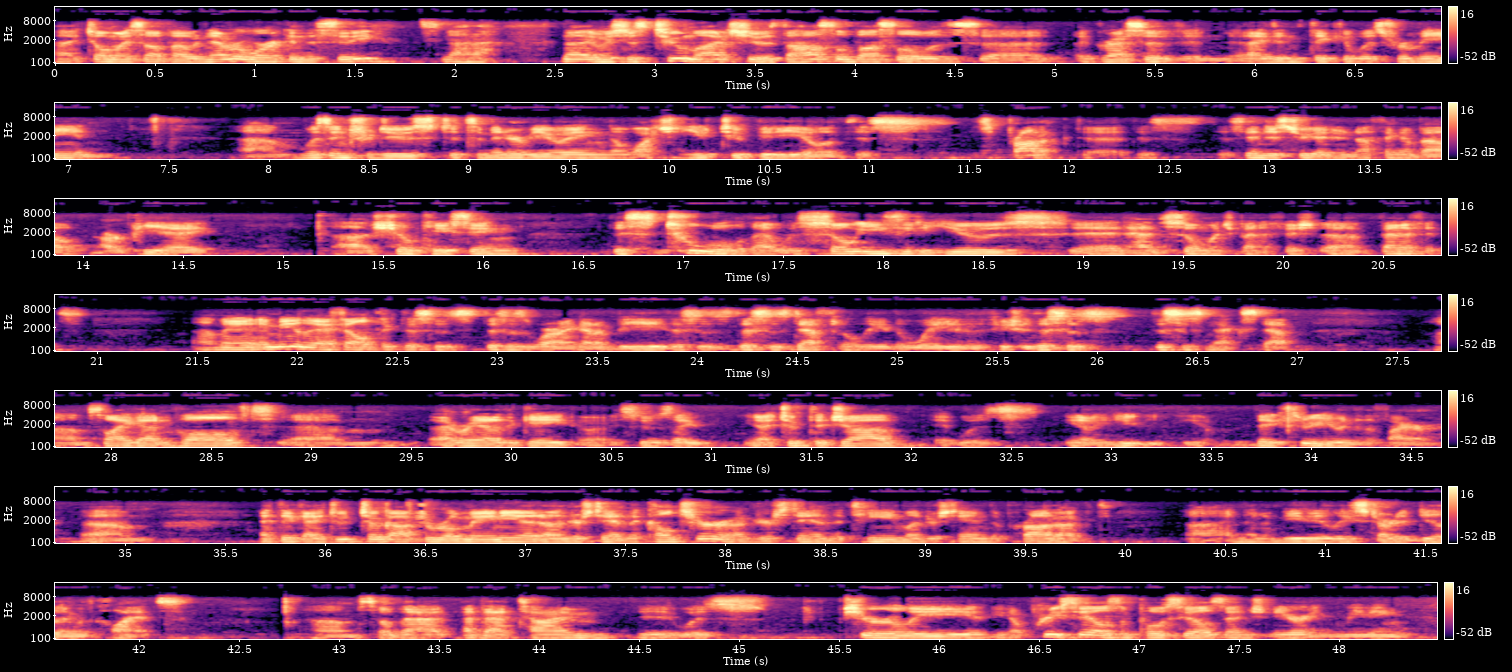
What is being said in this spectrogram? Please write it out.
I told myself I would never work in the city. It's not a no, it was just too much. It was the hustle bustle was uh, aggressive, and I didn't think it was for me. And um, was introduced to some interviewing. I watched a YouTube video of this this product, uh, this this industry I knew nothing about, RPA, uh, showcasing this tool that was so easy to use and had so much benefit, uh, benefits. Um, and immediately I felt like this is this is where I got to be. This is this is definitely the wave of the future. This is this is next step. Um, so I got involved um, right out of the gate. As soon as I, you know, I took the job, it was, you know, you, you know, they threw you into the fire. Um, I think I took off to Romania to understand the culture, understand the team, understand the product, uh, and then immediately started dealing with clients. Um, so that at that time, it was purely, you know, pre-sales and post-sales engineering, meaning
